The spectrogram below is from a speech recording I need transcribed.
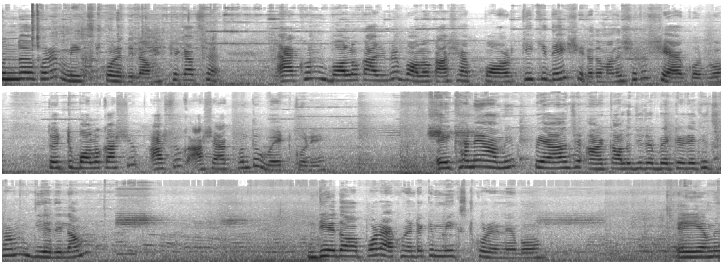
সুন্দর করে মিক্সড করে দিলাম, ঠিক আছে? এখন বলক আসবে, বলক আসার পর কি কি দেই সেটা তোমাদের সাথে শেয়ার করব। তো একটু বলক আসুক আসুক, আসা এক পর্যন্ত ওয়েট করি। এইখানে আমি পেঁয়াজ আর কালো জিরা বেটে রেখেছিলাম, দিয়ে দিলাম। দিয়ে দেওয়ার পর এখন এটাকে মিক্সড করে নেব। এই আমি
